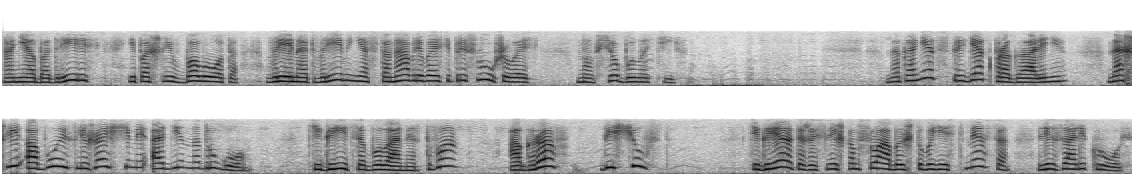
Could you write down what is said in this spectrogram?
Они ободрились и пошли в болото, время от времени останавливаясь и прислушиваясь, но все было тихо. Наконец, придя к прогалине, нашли обоих лежащими один на другом. Тигрица была мертва, а граф без чувств. Тигрята же, слишком слабые, чтобы есть мясо, лизали кровь.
